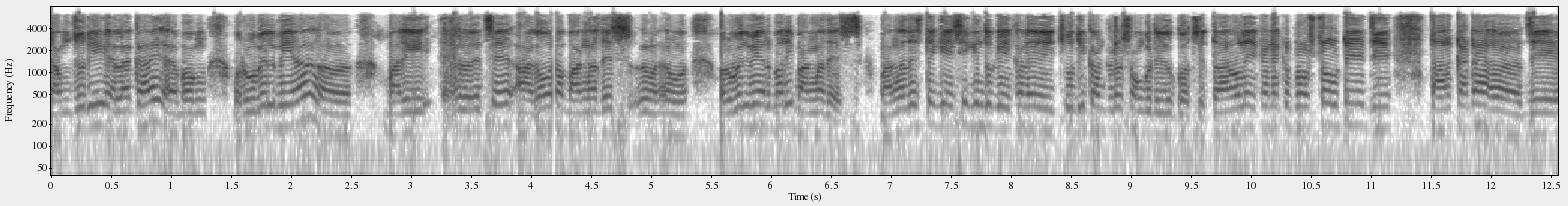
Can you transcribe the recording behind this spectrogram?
জামজুরি এলাকায়, এবং রুবেল মিয়া বাড়ি রয়েছে আগাওড়া বাংলাদেশ রুবেল মিয়ার বাড়ি বাংলাদেশ। বাংলাদেশ থেকে এসে কিন্তু এখানে চুরি কাণ্ডটা সংগঠিত করছে। তাহলে এখানে একটা প্রশ্ন ওঠে যে, তার কাটা যে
